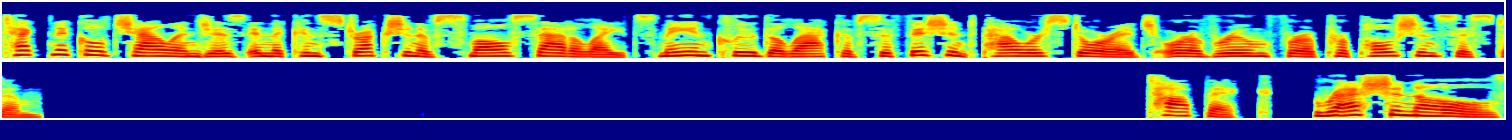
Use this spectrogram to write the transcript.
Technical challenges in the construction of small satellites may include the lack of sufficient power storage or of room for a propulsion system. Topic. Rationales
